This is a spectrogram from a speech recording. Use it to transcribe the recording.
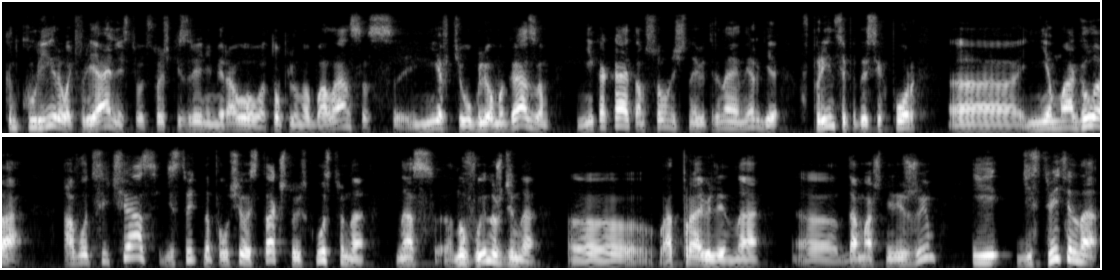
конкурировать в реальности вот с точки зрения мирового топливного баланса с нефтью, углем и газом, никакая там солнечная ветряная энергия в принципе до сих пор э, не могла. А вот сейчас действительно получилось так, что искусственно нас ну, вынужденно э, отправили на э, домашний режим, и действительно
